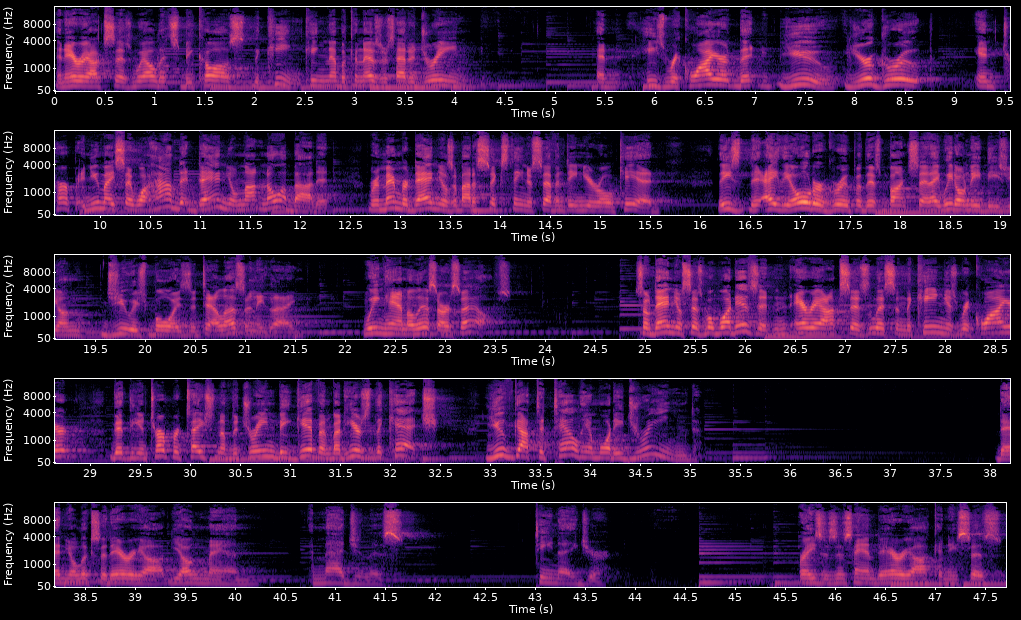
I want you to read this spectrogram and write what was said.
And Arioch says, Well, it's because the king, King Nebuchadnezzar's had a dream. And He's required that you, your group, interpret. And you may say, well, how did Daniel not know about it? Remember, Daniel's about a 16 or 17 year old kid. These, the, hey, the older group of this bunch said, hey, we don't need these young Jewish boys to tell us anything. We can handle this ourselves. So Daniel says, well, what is it? And Arioch says, listen, the king is required that the interpretation of the dream be given, but here's the catch. You've got to tell him what he dreamed. Daniel looks at Arioch, young man. Imagine this. Teenager. Raises his hand to Arioch and he says,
